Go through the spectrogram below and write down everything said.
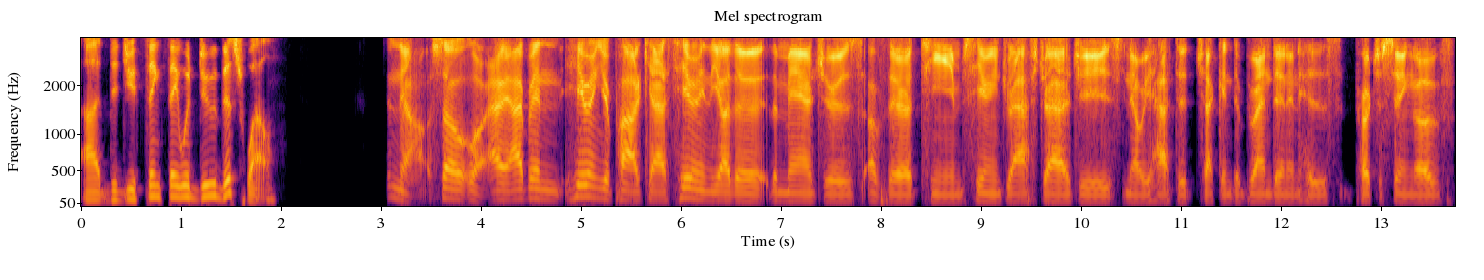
Uh, did you think they would do this well? No. So look, I, have been hearing your podcast, hearing the other the managers of their teams, hearing draft strategies. You know, we have to check into Brendan and his purchasing of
